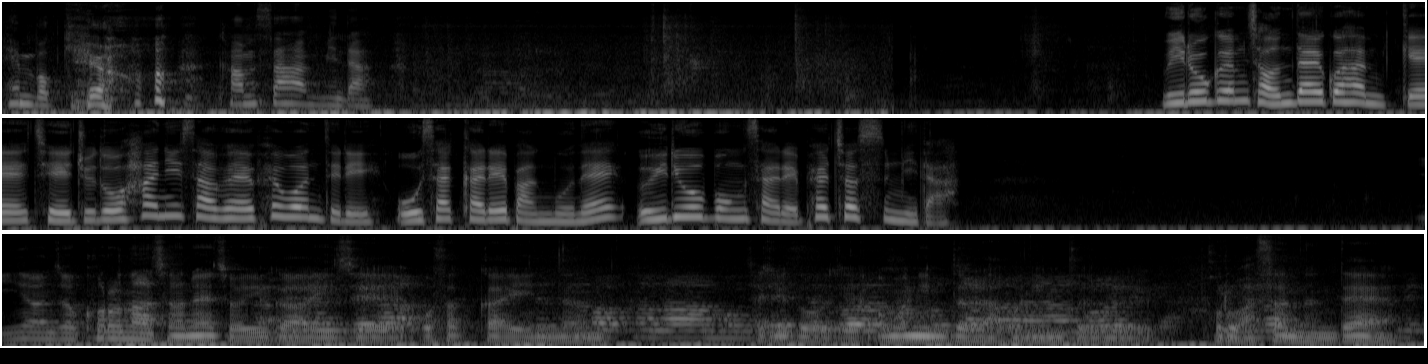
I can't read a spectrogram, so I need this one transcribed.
행복해요. 감사합니다. 위로금 전달과 함께 제주도 한의사회 회원들이 오사카를 방문해 의료 봉사를 펼쳤습니다. 2년 전 코로나 전에 저희가 이제 오사카에 있는 제주도 이제 어머님들 아버님들 보러 왔었는데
